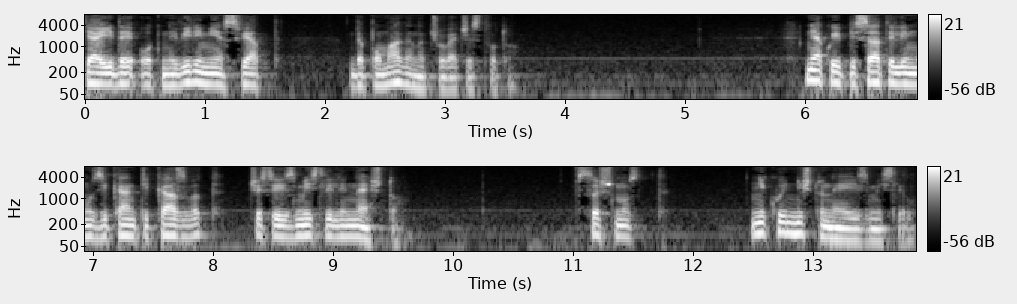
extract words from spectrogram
Тя иде от невидимия свят да помага на човечеството. Някои писатели и музиканти казват, че са измислили нещо. Всъщност, никой нищо не е измислил.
